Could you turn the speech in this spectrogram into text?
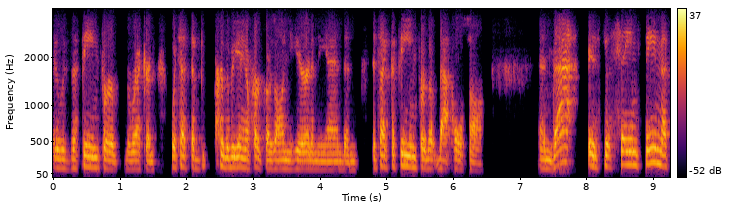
it was the theme for the record, which at the, for the beginning of Hurt Goes On, you hear it in the end, and it's like the theme for the, that whole song. And that is the same theme that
